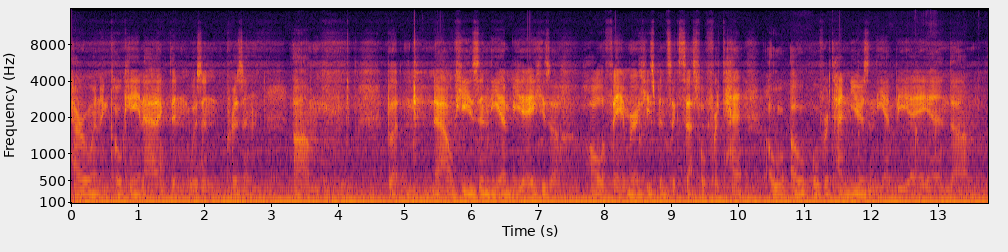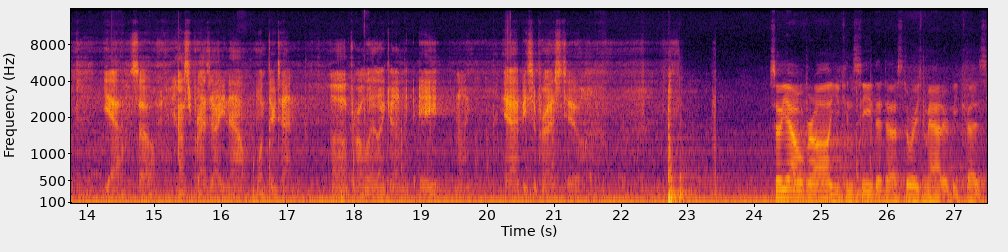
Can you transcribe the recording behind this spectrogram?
heroin and cocaine addict and was in prison. Um, but now he's in the NBA. He's a Hall of Famer. He's been successful for ten o- o- over ten years in the NBA, and um, yeah. So how surprised are you now? One through ten. Uh, probably like an eight, nine. Yeah, I'd be surprised too. So yeah, overall, you can see that uh, stories matter because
